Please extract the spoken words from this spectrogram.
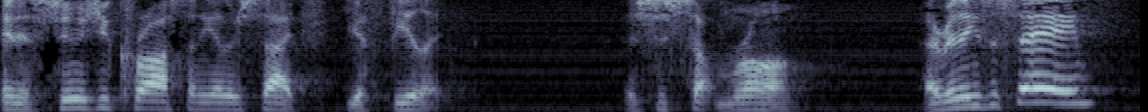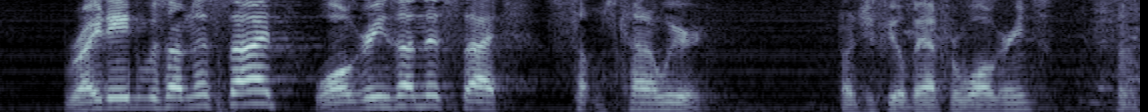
and as soon as you cross on the other side, you feel it. There's just something wrong. Everything's the same, Rite Aid was on this side, Walgreens on this side. Something's kind of weird. Don't you feel bad for Walgreens?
